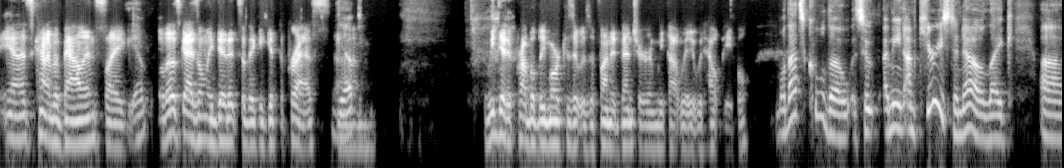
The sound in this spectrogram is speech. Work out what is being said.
yeah it's kind of a balance like yep. well those guys only did it so they could get the press Yep. Um, we did it probably more because it was a fun adventure and we thought we, it would help people Well, that's cool though. So, I mean, I'm curious to know, like, uh,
